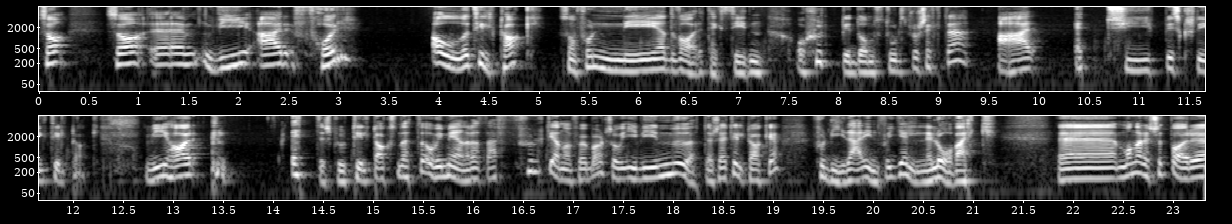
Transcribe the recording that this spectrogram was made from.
Så så eh, vi er for alle tiltak som får ned varetektstiden. Og Hurtigdomstolsprosjektet er et typisk slikt tiltak. Vi har etterspurt tiltak som dette, og vi mener at det er fullt gjennomførbart. Så vi imøteser tiltaket fordi det er innenfor gjeldende lovverk. Eh, man har rett og slett bare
